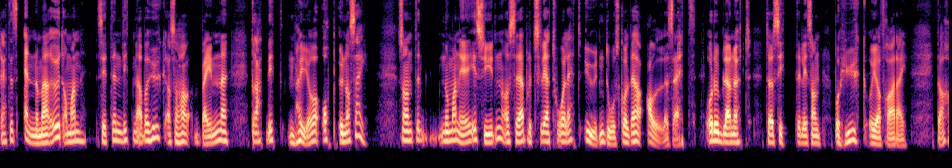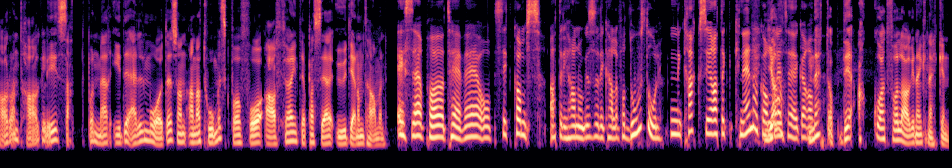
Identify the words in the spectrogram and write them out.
rettes enda mer ut om man sitter litt mer på huk, altså har beinene dratt litt høyere opp under seg. Sånn at når man er i Syden og ser plutselig et toalett uten doskål, det har alle sett, og du blir nødt til å sitte litt sånn på huk og gjøre fra deg, da har du antagelig satt på en mer ideell måte, sånn anatomisk, for å få avføring til å passere ut gjennom tarmen. Jeg ser på TV og sitcoms at de har noe som de kaller for dostol. En krakk som gjør at knærne kommer litt høyere opp. nettopp. Det er akkurat for å lage den knekken.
